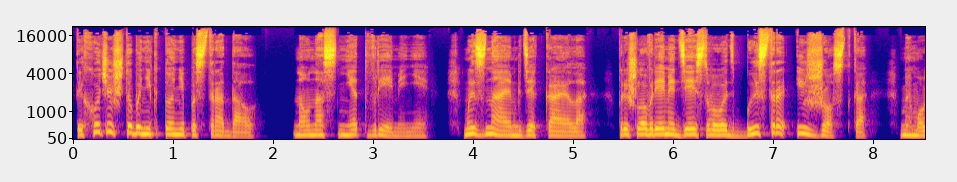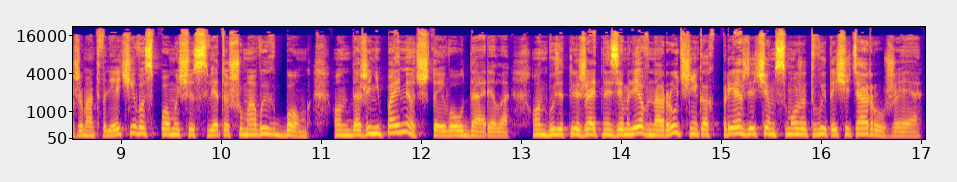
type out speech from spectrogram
Ты хочешь, чтобы никто не пострадал, но у нас нет времени. Мы знаем, где Кайла. Пришло время действовать быстро и жестко. Мы можем отвлечь его с помощью светошумовых бомб. Он даже не поймет, что его ударило. Он будет лежать на земле в наручниках, прежде чем сможет вытащить оружие».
